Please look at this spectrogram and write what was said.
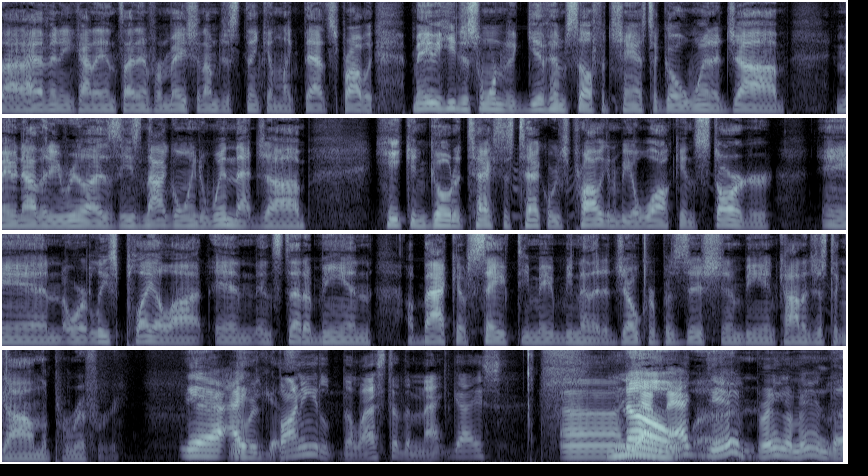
I have any kind of inside information. I'm just thinking like that's probably maybe he just wanted to give himself a chance to go win a job. Maybe now that he realizes he's not going to win that job, he can go to Texas Tech where he's probably going to be a walk-in starter and or at least play a lot and instead of being a backup safety, maybe being at a joker position, being kind of just a hmm. guy on the periphery. yeah, I was Bonney the last of the Mac guys? Uh, No, yeah, Mac did bring him in though.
